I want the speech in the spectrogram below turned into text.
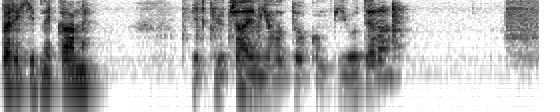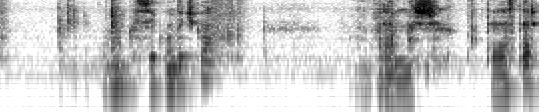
перехідниками. Підключаємо його до комп'ютера. Так, секундочку. Беремо наш тестер.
